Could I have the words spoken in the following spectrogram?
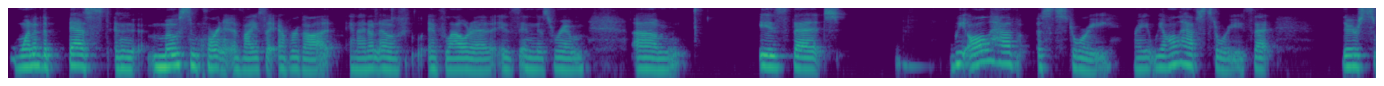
one of the best and most important advice i ever got and i don't know if, if laura is in this room um, is that we all have a story right? We all have stories that there's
